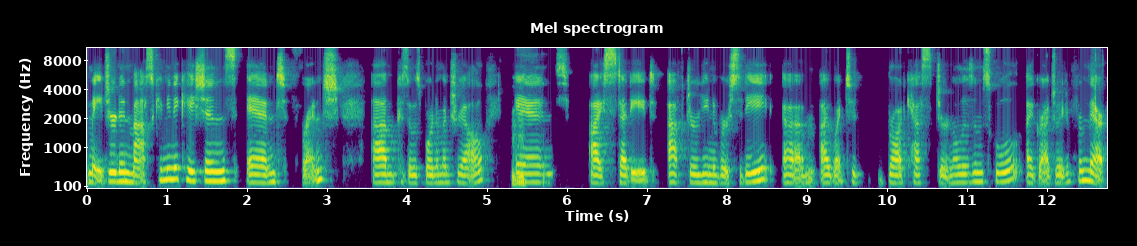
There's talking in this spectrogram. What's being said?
majored in mass communications and French because um, I was born in Montreal. Mm-hmm. And I studied after university. Um, I went to broadcast journalism school. I graduated from there.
